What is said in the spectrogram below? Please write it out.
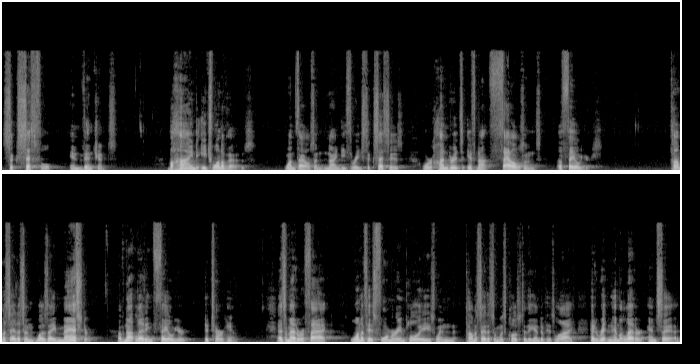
successful inventions. Behind each one of those 1,093 successes were hundreds, if not thousands, of failures. Thomas Edison was a master of not letting failure deter him. As a matter of fact, one of his former employees, when Thomas Edison was close to the end of his life, had written him a letter and said,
